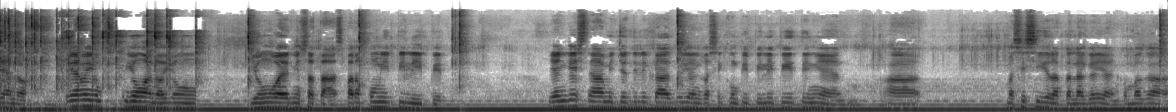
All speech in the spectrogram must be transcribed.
Ayan o. Ayan yung, yung ano, yung yung wire niya sa taas, parang pumipilipit. Yan guys, na medyo delikado yan kasi kung pipilipitin niya yan, ah, masisira talaga yan. Kumbaga,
